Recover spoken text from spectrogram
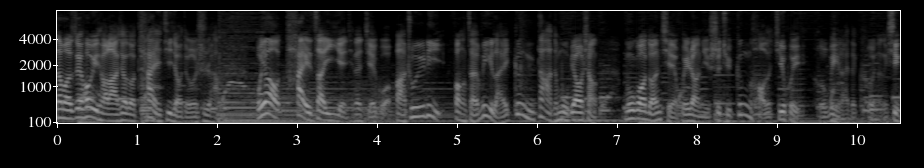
那么最后一条啦，叫做太计较得失哈，不要太在意眼前的结果，把注意力放在未来更大的目标上，目光短浅会让你失去更好的机会和未来的可能性。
